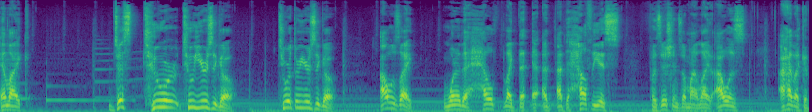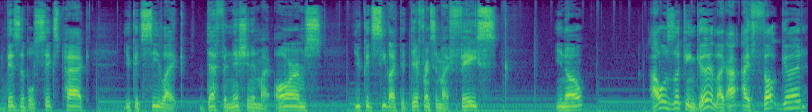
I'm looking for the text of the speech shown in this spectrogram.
and like, just two or two years ago, two or three years ago, I was like one of the health, like the at, at the healthiest positions of my life. I was I had like a visible six pack. You could see like definition in my arms. You could see like the difference in my face. You know, I was looking good. Like I, I felt good.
